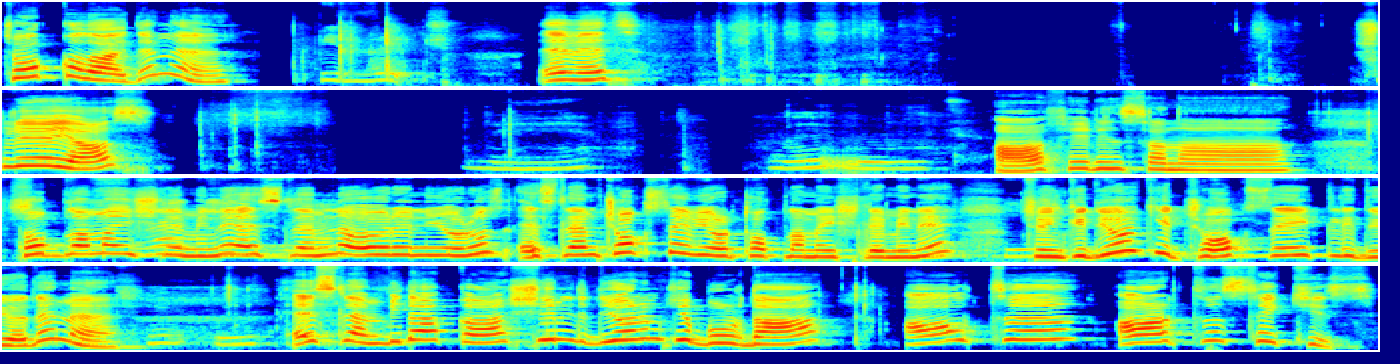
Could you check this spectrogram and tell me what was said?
Çok kolay değil mi? 1 ve 3. Evet. Şuraya yaz. 1 ve 3. Aferin sana. Toplama işlemini? Eslem'le öğreniyoruz. Eslem çok seviyor toplama işlemini. Çünkü diyor ki çok zevkli diyor değil mi? Eslem bir dakika. Şimdi diyorum ki burada 6 artı 8.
